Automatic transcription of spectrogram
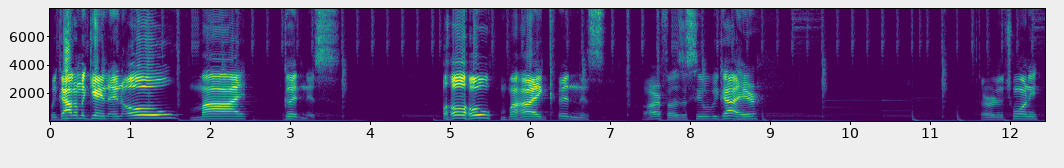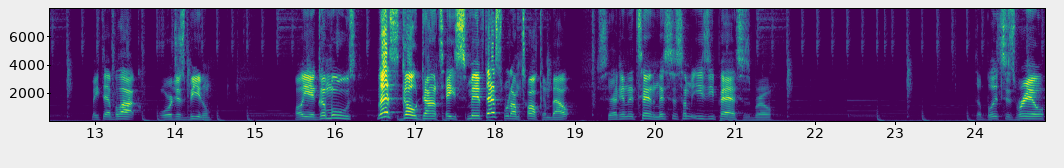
We got him again, and oh my goodness. Oh my goodness. All right, fellas, let's see what we got here. Third and 20. Make that block or just beat him. Oh, yeah, good moves. Let's go, Dante Smith. That's what I'm talking about. Second and 10. Missing some easy passes, bro. The blitz is real.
